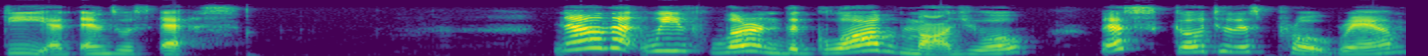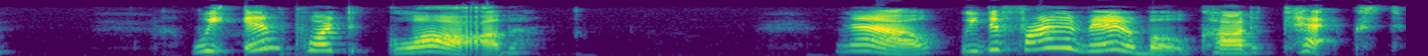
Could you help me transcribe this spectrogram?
D and ends with S. Now that we've learned the glob module, let's go to this program. We import glob. Now, we define a variable called text,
